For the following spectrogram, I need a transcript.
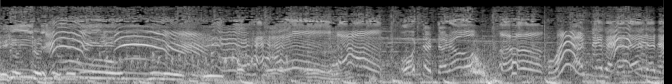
Ủa trời trời đâu Quá nè nè nè nè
